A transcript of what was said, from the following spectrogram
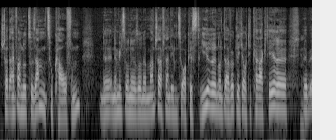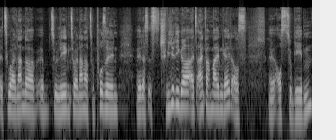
statt einfach nur zusammen zu kaufen ne, nämlich so eine, so eine Mannschaft dann eben zu orchestrieren und da wirklich auch die Charaktere äh, zueinander äh, zu legen, zueinander zu puzzeln. Äh, das ist schwieriger, als einfach mal eben Geld aus, äh, auszugeben.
